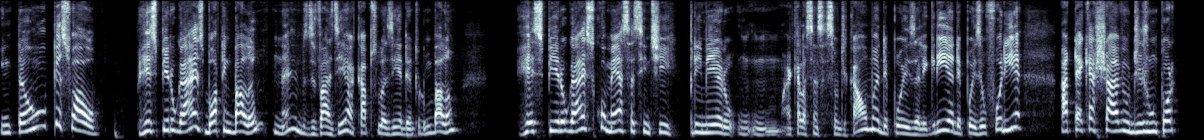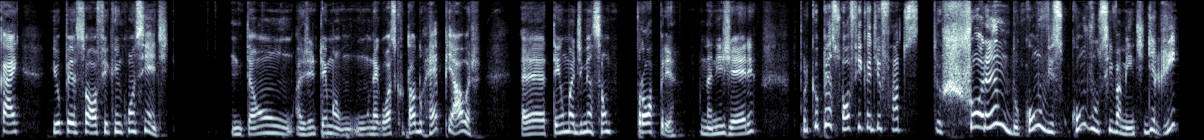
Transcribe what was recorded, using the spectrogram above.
Então o pessoal respira o gás, bota em balão, né? Esvazia a cápsulazinha dentro de um balão, respira o gás, começa a sentir primeiro um, um, aquela sensação de calma, depois alegria, depois euforia, até que a chave, o disjuntor cai e o pessoal fica inconsciente. Então, a gente tem uma, um negócio que o tal do happy hour é, tem uma dimensão própria na Nigéria, porque o pessoal fica de fato chorando convulsivamente de rir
